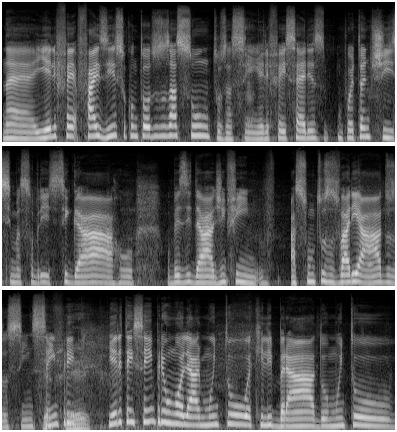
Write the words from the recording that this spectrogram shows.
né? E ele faz isso com todos os assuntos, assim. Ele fez séries importantíssimas sobre cigarro, obesidade, enfim, assuntos variados, assim, sempre. Perfeito. E ele tem sempre um olhar muito equilibrado, muito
